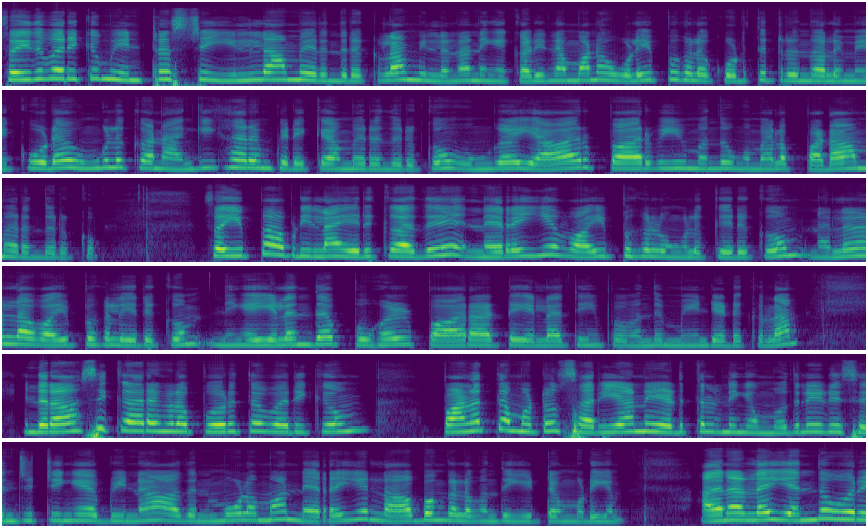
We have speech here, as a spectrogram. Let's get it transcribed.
ஸோ இது வரைக்கும் இன்ட்ரெஸ்ட் இல்லாமல் இருந்திருக்கலாம். இல்லைனா நீங்கள் கடினமான உழைப்புகளை கொடுத்துட்டு இருந்தாலுமே கூட உங்களுக்கான அங்கீகாரம் கிடைக்காம இருந்திருக்கும். உங்கள் யார் பார்வையும் வந்து உங்கள் மேலே படாமல் இருந்திருக்கும். ஸோ இப்போ அப்படிலாம் இருக்காது. நிறைய வாய்ப்புகள் உங்களுக்கு இருக்கும். நல்ல நல்ல வாய்ப்புகள் இருக்கும். நீங்கள் இழந்த புகழ் பாராட்டு எல்லாத்தையும் இப்போ வந்து மீண்டெடுக்கலாம். இந்த ராசிக்காரங்களை பொறுத்த வரைக்கும் பணத்தை மட்டும் சரியான இடத்துல நீங்கள் முதலீடு செஞ்சிட்டீங்க அப்படின்னா அதன் மூலமாக நிறைய லாபங்களை வந்து ஈட்ட முடியும். அதனால் எந்த ஒரு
